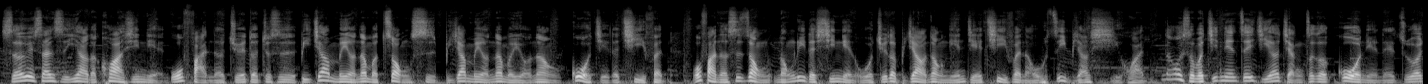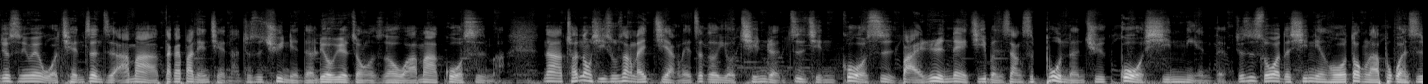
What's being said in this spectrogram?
十二月三十一号的跨新年，我反而觉得就是比较没有那么重视，比较没有那么有那种过节的气氛。我反而。是这种农历的新年，我觉得比较有那种年节气氛啊，我自己比较喜欢。那为什么今天这一集要讲这个过年呢？主要就是因为我前阵子阿妈大概半年前呢，就是去年的六月中的时候，我阿妈过世嘛。那传统习俗上来讲呢，这个有亲人至亲过世百日内基本上是不能去过新年的，就是所有的新年活动啦，不管是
